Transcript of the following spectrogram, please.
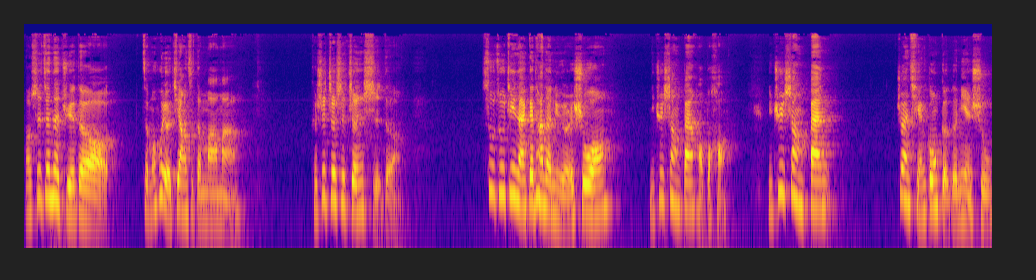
老师真的觉得，怎么会有这样子的妈妈？可是这是真实的，素珠竟然跟她的女儿说。你去上班好不好？你去上班赚钱供哥哥念书。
